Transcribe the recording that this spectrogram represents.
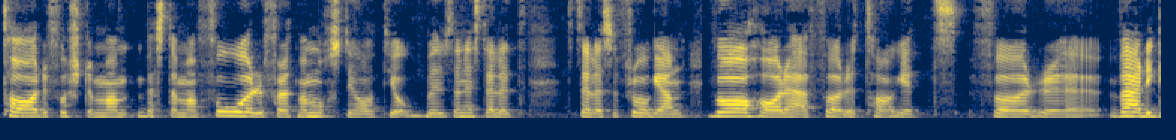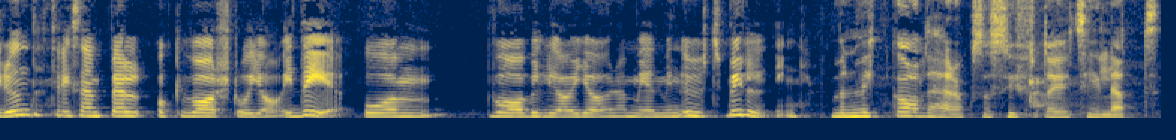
ta det första man, bästa man får för att man måste ha ett jobb. Utan istället ställa sig frågan vad har det här företaget för eh, värdegrund till exempel och var står jag i det? Och mm, vad vill jag göra med min utbildning? Men mycket av det här också syftar ju till att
